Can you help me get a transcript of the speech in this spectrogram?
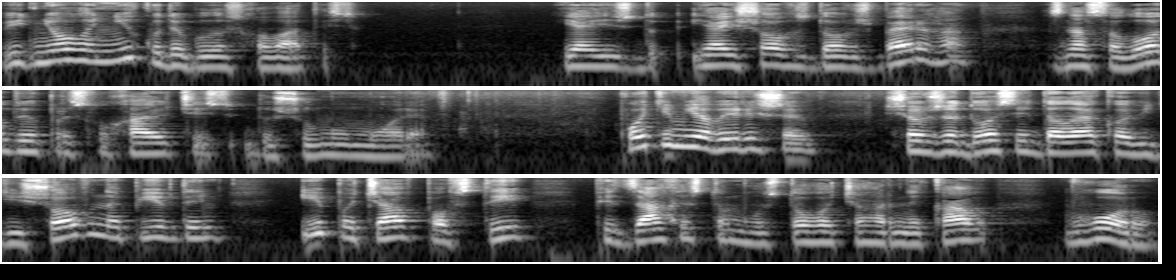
Від нього нікуди було сховатись. Я йшов вздовж берега, з насолодою прислухаючись до шуму моря. Потім я вирішив, що вже досить далеко відійшов на південь і почав повсти під захистом густого чагарника вгору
